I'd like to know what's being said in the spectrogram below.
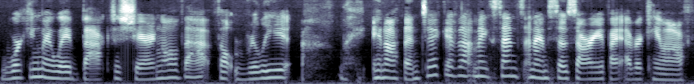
working my way back to sharing all of that felt really like inauthentic, if that makes sense. And I'm so sorry if I ever came off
